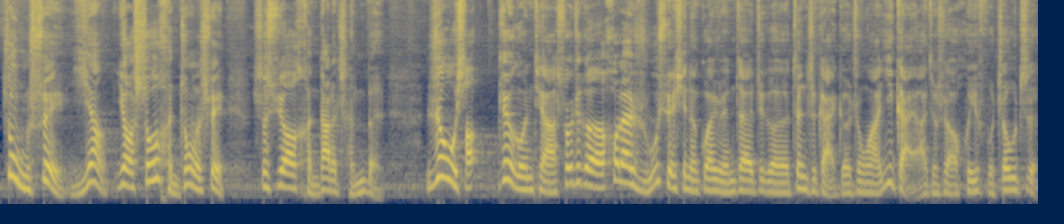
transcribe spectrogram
重税一样，要收很重的税，是需要很大的成本。肉好，这个问题啊，说这个后来儒学性的官员在这个政治改革中啊，一改啊就是要恢复周制，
